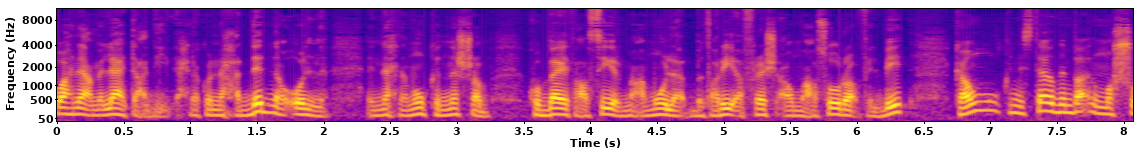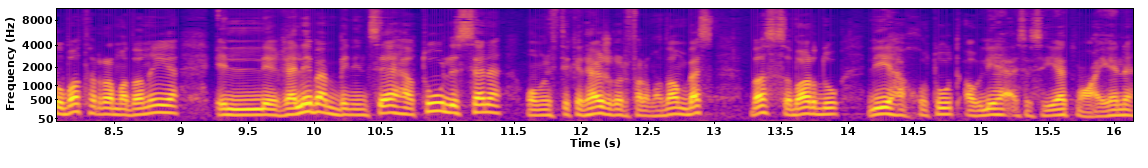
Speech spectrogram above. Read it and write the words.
وهنعمل لها تعديل. إحنا كنا حددنا وقلنا إن إحنا ممكن نشرب كوباية عصير معمولة بطريقة فريش أو معصورة في البيت. كمان ممكن نستخدم بقى المشروبات الرمضانية اللي غالبا بننساها طول السنة وما بنفتكرهاش غير في رمضان بس بس برضو ليها خطوط أو ليها أساسيات معينة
